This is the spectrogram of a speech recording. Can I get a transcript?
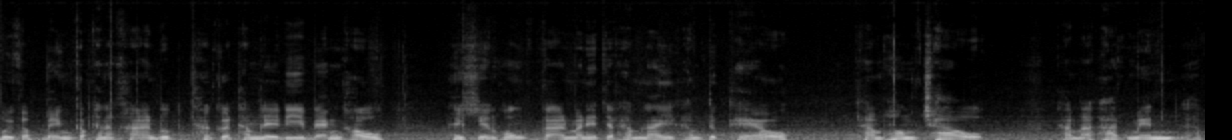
คุยกับแบงก์กับธนาคารปุ๊บถ้าเกิดทำเลดีแบงก์เขาให้เขียนโครงการมาเนี่ยจะทำอะไรทำตึกแถวทำห้องเช่าทำอพาร์ตเมนต์นะครับ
